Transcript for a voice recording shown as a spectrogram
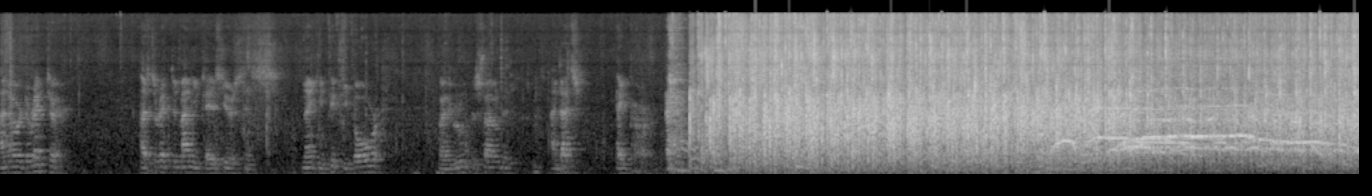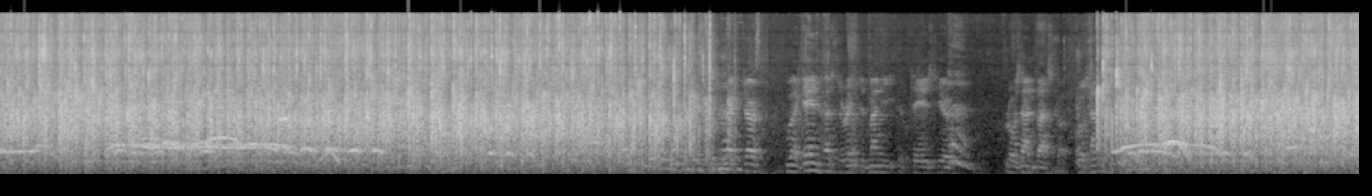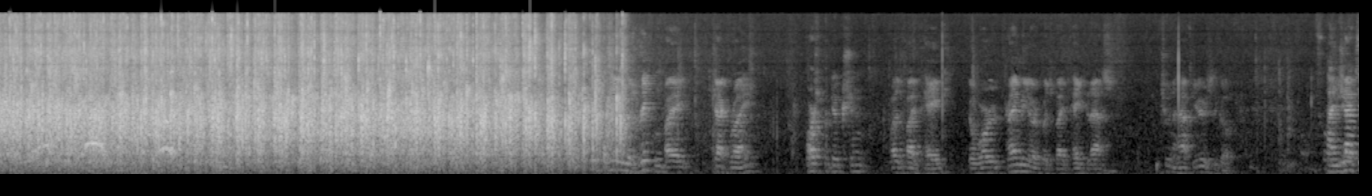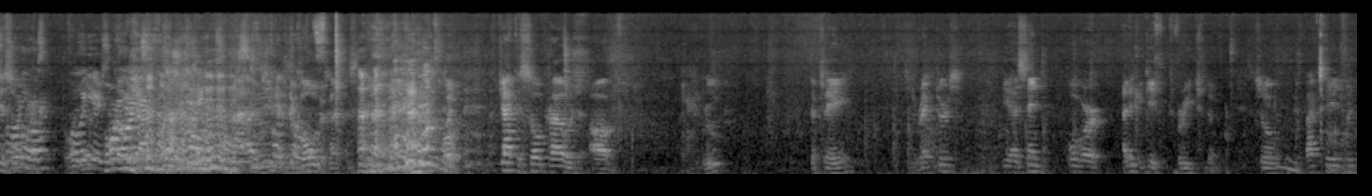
And our director has directed many plays here since 1954, when the group was founded, and that's Peg director, who again has directed many plays here, Roseanne Glasgow. Roseanne. Was written by Jack Ryan. First production was by Peg. The world premiere was by Peg last two and a half years ago. And Jack is so Four. Four years Four ago. years. Uh, the gold or something. Jack is so proud of the group, the play, the directors. He has sent over a little gift for each of them. So backstage with.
